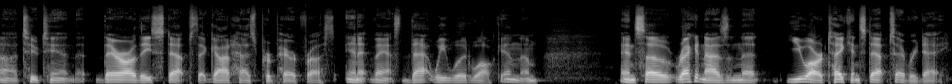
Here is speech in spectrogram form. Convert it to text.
uh, 2.10 that there are these steps that God has prepared for us in advance that we would walk in them. And so recognizing that you are taking steps every day,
